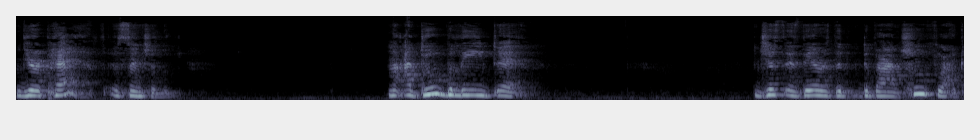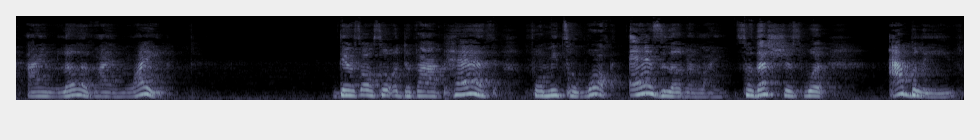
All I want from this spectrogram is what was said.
your path, essentially. Now, I do believe that just as there is the divine truth, like I am love, I am light, there's also a divine path for me to walk as love and light. So that's just what I believe.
